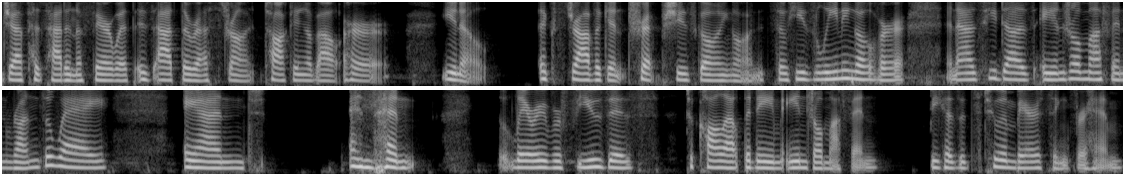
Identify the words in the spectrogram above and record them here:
Jeff has had an affair with is at the restaurant talking about her, you know, extravagant trip she's going on. So he's leaning over, and as he does, Angel Muffin runs away and and then Larry refuses to call out the name Angel Muffin because it's too embarrassing for him.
